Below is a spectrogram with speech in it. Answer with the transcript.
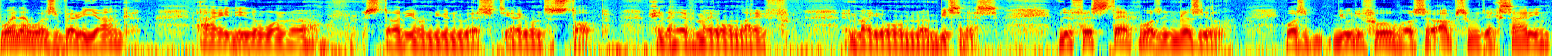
When I was very young, I didn't want to study on university. I want to stop and have my own life my own uh, business. The first step was in Brazil. Was beautiful, was uh, absolutely exciting,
